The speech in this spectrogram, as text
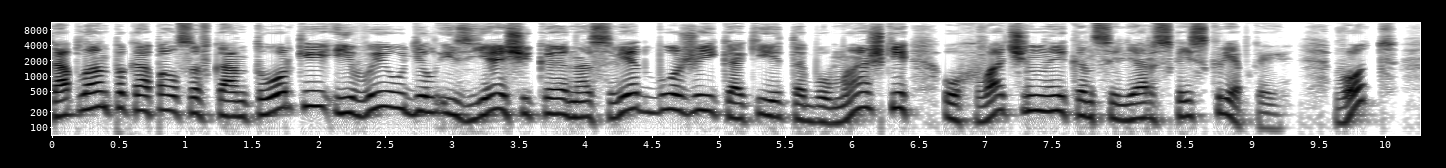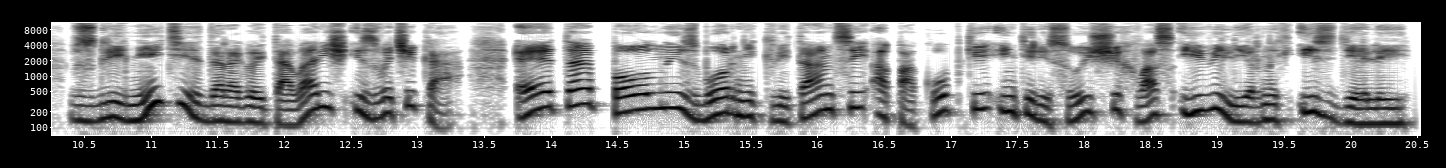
Каплан покопался в конторке и выудил из ящика на свет Божий какие-то бумажки, ухваченные канцелярской скрепкой. «Вот, взгляните, дорогой товарищ из ВЧК, это полный сборник квитанций о покупке интересующих вас ювелирных изделий».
